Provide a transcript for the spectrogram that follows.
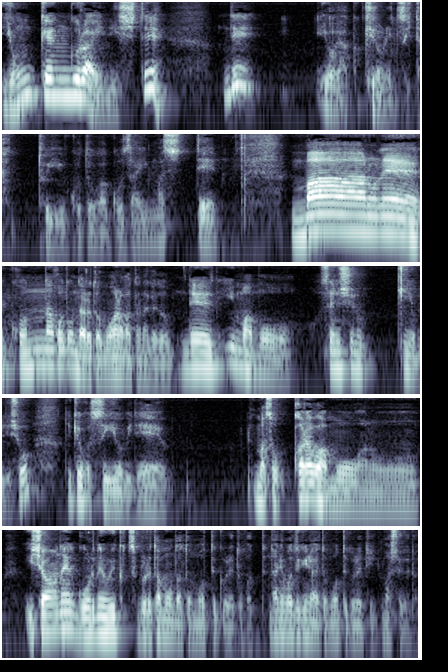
4件ぐらいにしてでようやく帰路に着いたということがございまして。まああのねこんなことになると思わなかったんだけど。で今もう先週の金曜日でしょ？で今日が水曜日でまあそっからはもうあの医者はねゴールデンウィーク潰れたもんだと思ってくれとかって何もできないと思ってくれって言ってましたけど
